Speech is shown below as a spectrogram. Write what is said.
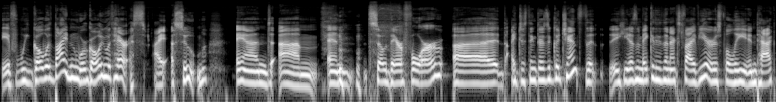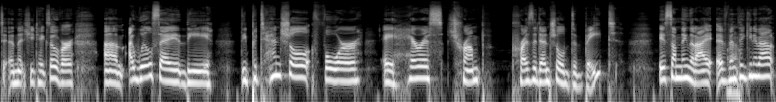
if we go with Biden, we're going with Harris, I assume. And um and so therefore, uh, I just think there's a good chance that he doesn't make it through the next five years fully intact, and that she takes over. Um, I will say the the potential for a Harris Trump presidential debate is something that I have been wow. thinking about.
